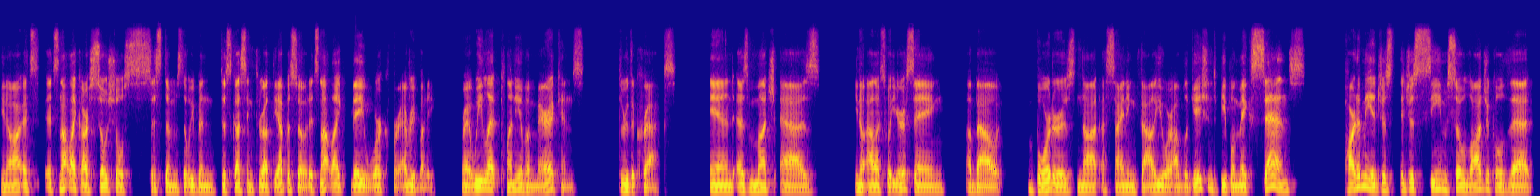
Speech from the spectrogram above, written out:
You know, it's it's not like our social systems that we've been discussing throughout the episode. It's not like they work for everybody right? We let plenty of Americans through the cracks. And as much as, you know, Alex, what you're saying about borders not assigning value or obligation to people makes sense. Part of me, it just it just seems so logical that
